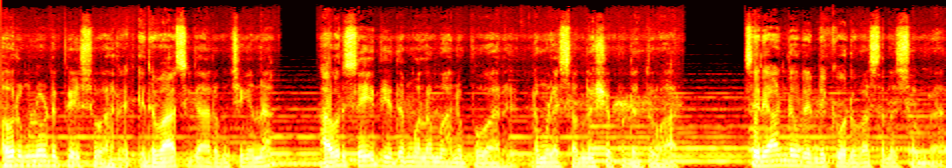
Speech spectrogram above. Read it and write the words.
அவர் உங்களோட பேசுவார். இதை வாசிக்க ஆரம்பிச்சிங்கன்னா அவர் செய்தி இதன் மூலமாக அனுப்புவார். நம்மளை சந்தோஷப்படுத்துவார். சரி ஆண்டவர் இன்னைக்கு ஒரு வசனம் சொல்றார்.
